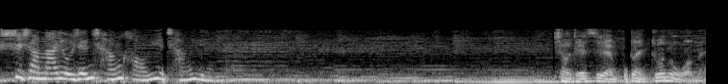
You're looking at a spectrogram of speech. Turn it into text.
世上哪有人长好月长圆的？上天虽然不断捉弄我们。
